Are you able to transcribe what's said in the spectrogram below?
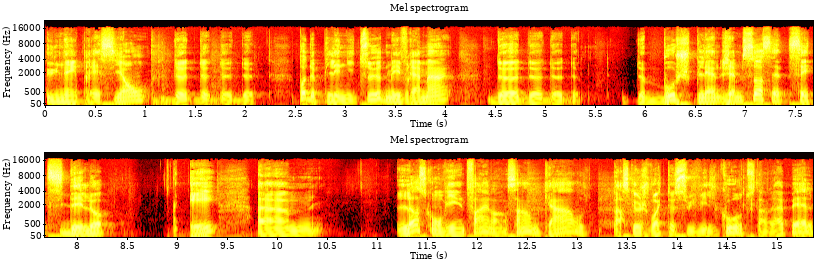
une impression de, de, de- de- pas de plénitude, mais vraiment de, bouche pleine. J'aime ça, cette, cette idée-là. Et euh, là, ce qu'on vient de faire ensemble, Carl, parce que je vois que tu as suivi le cours, tu t'en rappelles,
